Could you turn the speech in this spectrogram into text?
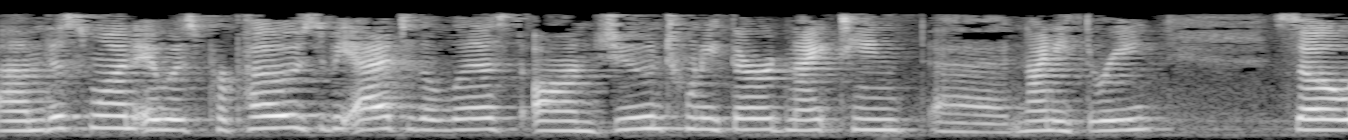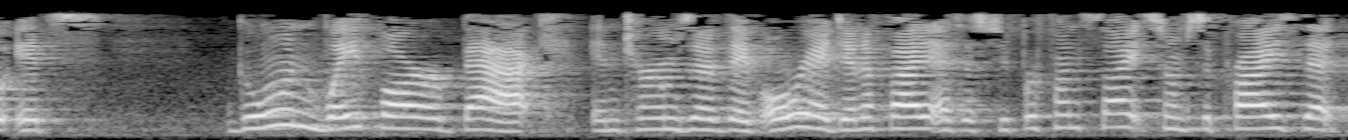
Um, this one, it was proposed to be added to the list on June 23rd, 1993. Uh, so it's going way far back in terms of they've already identified it as a Superfund site. So I'm surprised that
